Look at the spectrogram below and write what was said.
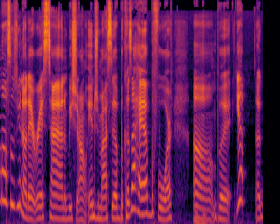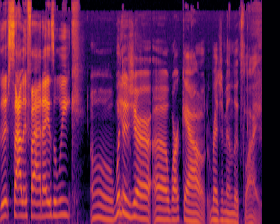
muscles, you know, that rest time to be sure I don't injure myself because I have before. Um, but yep, a good solid five days a week. Oh, what Yeah. does your uh, workout regimen looks like?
